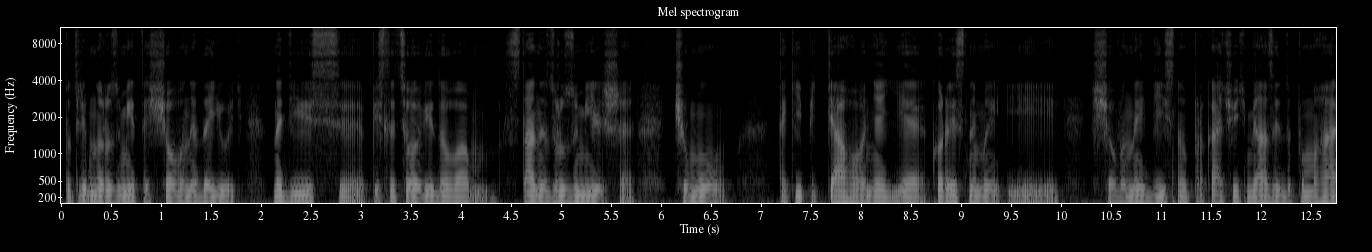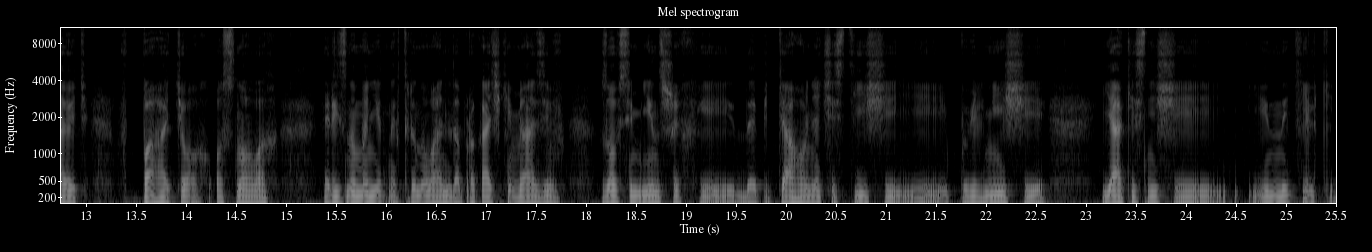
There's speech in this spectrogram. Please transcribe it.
потрібно розуміти, що вони дають. Надіюсь, е, після цього відео вам стане зрозуміліше, чому такі підтягування є корисними і що вони дійсно прокачують м'язи і допомагають в багатьох основах різноманітних тренувань для прокачки м'язів, зовсім інших, і де підтягування чистіші, і повільніші, якісніші, і не тільки.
